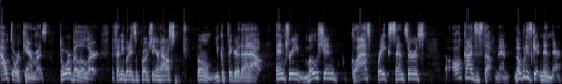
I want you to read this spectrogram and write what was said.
Outdoor cameras, doorbell alert. If anybody's approaching your house, boom, you can figure that out. Entry, motion, glass break sensors, all kinds of stuff, man. Nobody's getting in there.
